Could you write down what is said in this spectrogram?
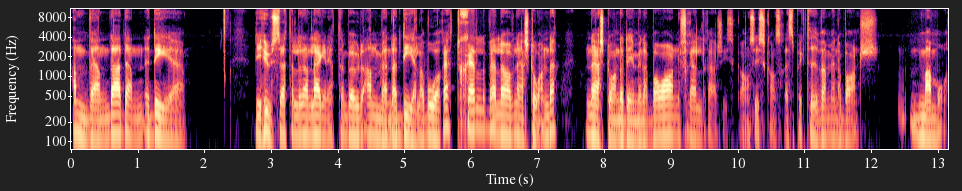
använda den, det, det huset eller den lägenheten behöver du använda del av året själv eller av närstående. Närstående det är mina barn, föräldrar, syskon, syskons respektive mina barns mammor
